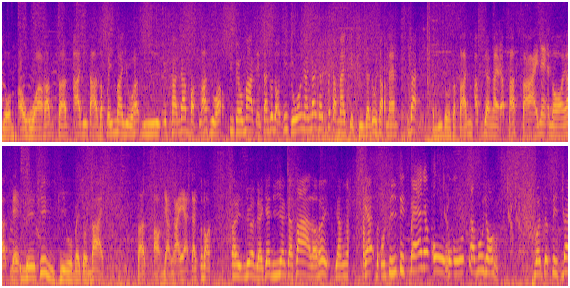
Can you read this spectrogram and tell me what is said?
โดนเผาหัวครับสตาร์ดีตาสปินมาอยู่ครับมีทางด้านบัตลัสอยู่ครับเร็วมากแต่ซันก็โดดที่ล้วงยังได้ฉันก็ทำแมนเก็บคิวจะดูชาแมนได้วันนี้โดนสตันครับยังไงครับตัดสายแน่นอนครับเดนดีจิ้มคิวไปจนได้ สัดอ้าวยังไงอะจันก็โดดเอ้ยเลื่อนเลยแค่นี้ยังจะซ่าเหรอเฮ้ยยังไงฮะโดนสีติดแบนครับโอ้โหท่านผู้ชมมันจะติดได้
